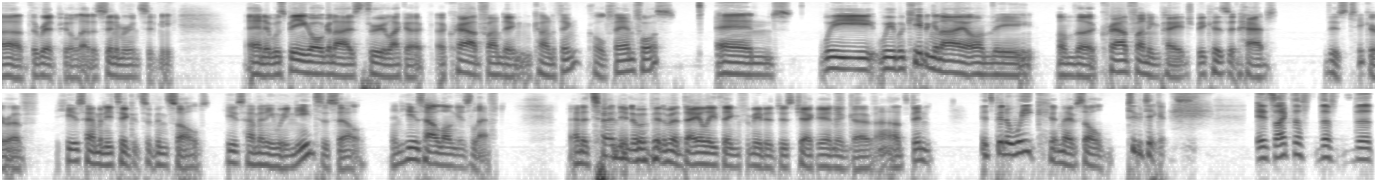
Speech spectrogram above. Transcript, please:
uh, the red pill at a cinema in sydney. And it was being organized through like a, a crowdfunding kind of thing called fanforce. And we we were keeping an eye on the on the crowdfunding page because it had this ticker of here's how many tickets have been sold, here's how many we need to sell, and here's how long is left. And it turned into a bit of a daily thing for me to just check in and go, oh, it's been it's been a week and they've sold two tickets. it's like the the the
